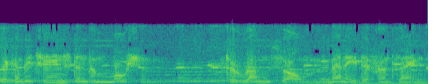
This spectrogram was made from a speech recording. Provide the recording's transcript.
That can be changed into motion run so many different things.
